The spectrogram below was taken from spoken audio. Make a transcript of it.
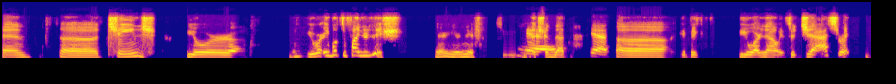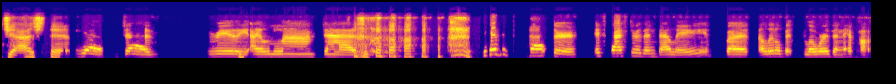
and uh, change your uh, you were able to find your niche yeah, your niche so you Yeah. mentioned that Yeah. uh, you, are now into jazz right jazz and Yes. Jazz. Really, I love jazz because it's faster. It's faster than ballet, but a little bit slower than hip hop.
